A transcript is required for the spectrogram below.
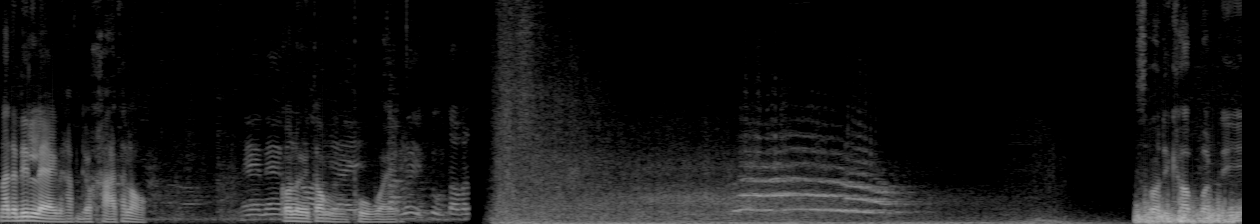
น่าจะดิ้นแรงนะครับ เดี๋ยวขาถลอก ก็เลยต้องผูกไว้ สวัสดีครับวันนี้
